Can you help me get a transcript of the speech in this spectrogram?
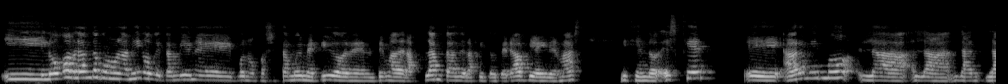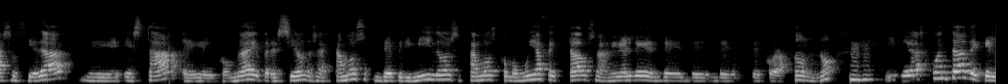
Y luego hablando con un amigo que también eh, bueno, pues está muy metido en el tema de las plantas, de la fitoterapia y demás, diciendo, es que eh, ahora mismo la, sociedad eh, está eh, con una depresión, o sea, estamos deprimidos, estamos como muy afectados a nivel del corazón, ¿no? Y te das cuenta de que,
